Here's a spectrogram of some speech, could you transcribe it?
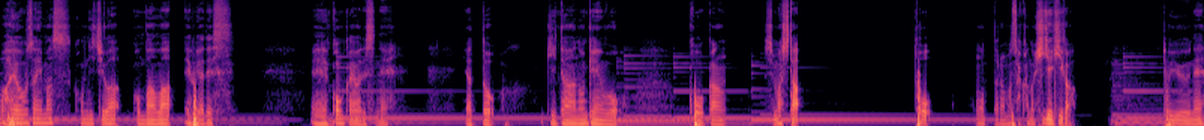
おはようございます。こんにちは。こんばんは。F やです、えー今回はですね、やっとギターの弦を交換しました。と思ったらまさかの悲劇が。というね、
